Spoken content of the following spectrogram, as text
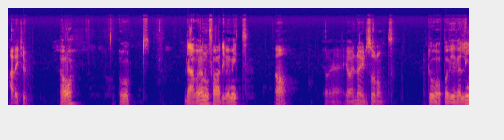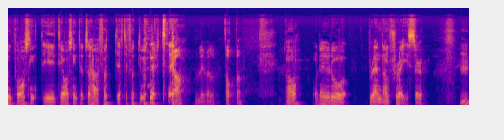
ja, det är kul. ja, och där var jag nog färdig med mitt. Ja, jag är, jag är nöjd så långt. Då hoppar vi väl in på avsnitt, i, till avsnittet så här 40, efter 40 minuter. Ja, det blir väl toppen. Ja, och det är ju då Brendan Fraser. Mm.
